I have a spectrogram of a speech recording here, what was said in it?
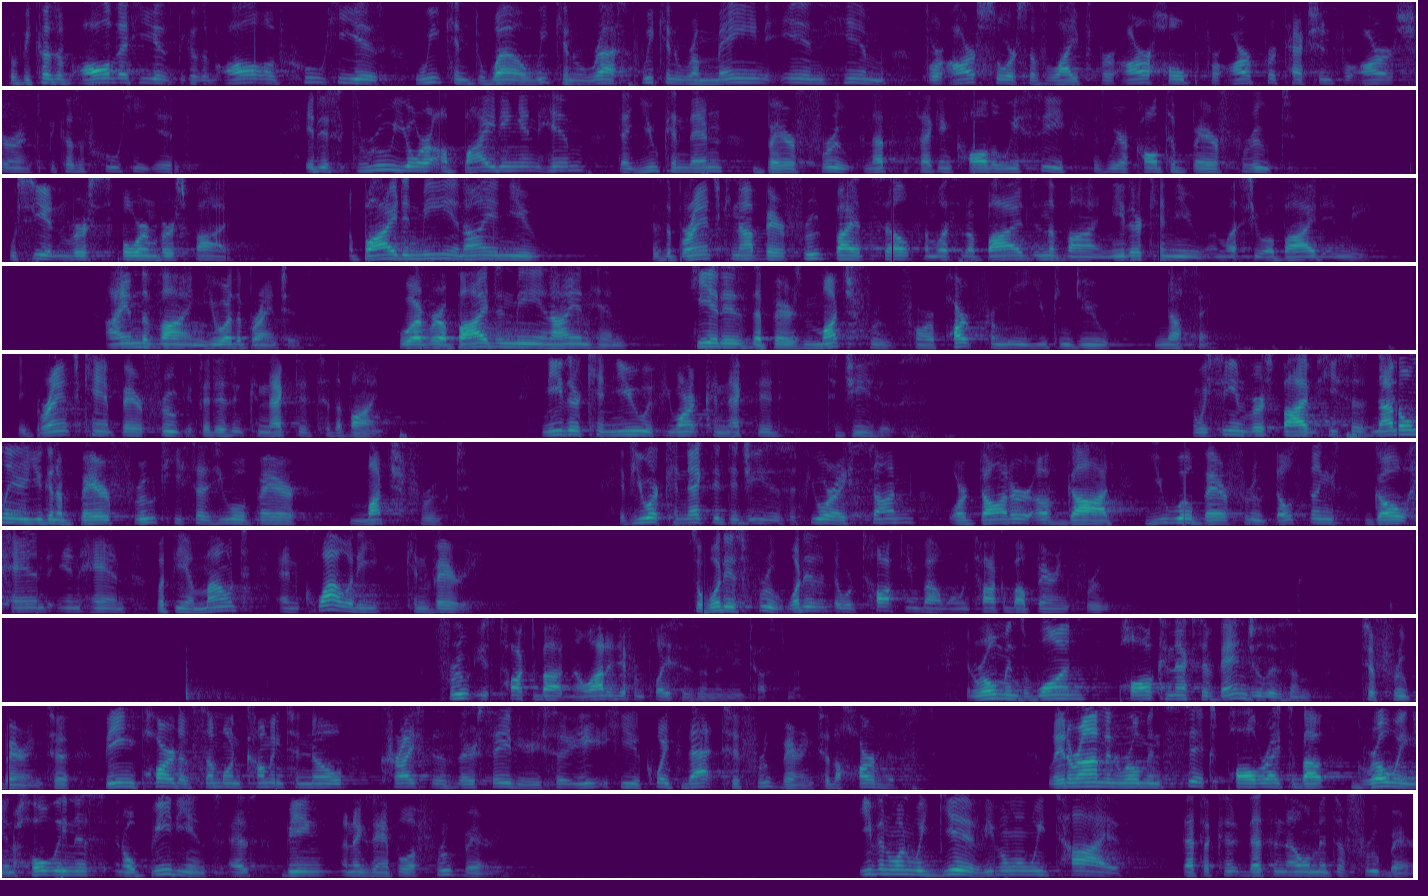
But because of all that He is, because of all of who He is, we can dwell, we can rest, we can remain in Him for our source of life, for our hope, for our protection, for our assurance because of who He is. It is through your abiding in Him that you can then bear fruit. And that's the second call that we see is we are called to bear fruit. We see it in verses 4 and verse 5. Abide in me and I in you. As the branch cannot bear fruit by itself unless it abides in the vine, neither can you unless you abide in me. I am the vine, you are the branches. Whoever abides in me and I in him, he it is that bears much fruit, for apart from me, you can do nothing. A branch can't bear fruit if it isn't connected to the vine. Neither can you if you aren't connected to Jesus. And we see in verse 5, he says, Not only are you going to bear fruit, he says, you will bear much fruit. If you are connected to Jesus, if you are a son or daughter of God, you will bear fruit. Those things go hand in hand, but the amount and quality can vary. So, what is fruit? What is it that we're talking about when we talk about bearing fruit? Fruit is talked about in a lot of different places in the New Testament. In Romans 1, Paul connects evangelism to fruit bearing, to being part of someone coming to know Christ as their Savior. He, he equates that to fruit bearing, to the harvest. Later on in Romans 6, Paul writes about growing in holiness and obedience as being an example of fruit bearing. Even when we give, even when we tithe, that's, a, that's an element of fruit bearing.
